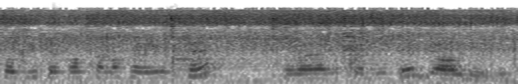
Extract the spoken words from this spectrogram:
সবজিটা কষানো হয়ে গেছে, এবার আমি সবজিতে জল দিয়ে দিব।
